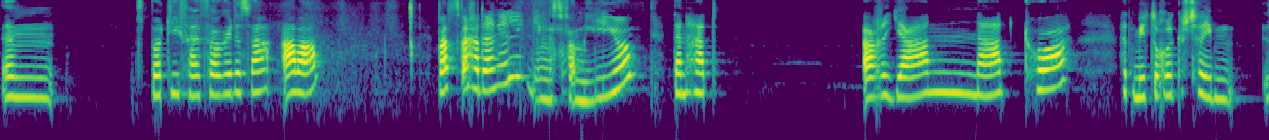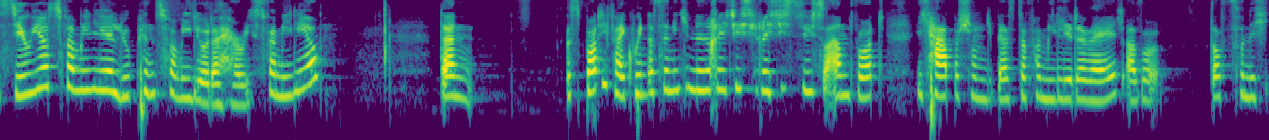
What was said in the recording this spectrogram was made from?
ähm, Spotify-Folge das war, aber was wäre deine Lieblingsfamilie? Dann hat Arianator hat mir zurückgeschrieben, Sirius Familie, Lupins Familie oder Harrys Familie. Dann Spotify Queen, das finde ich eine richtig, richtig süße Antwort. Ich habe schon die beste Familie der Welt. Also, das finde ich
